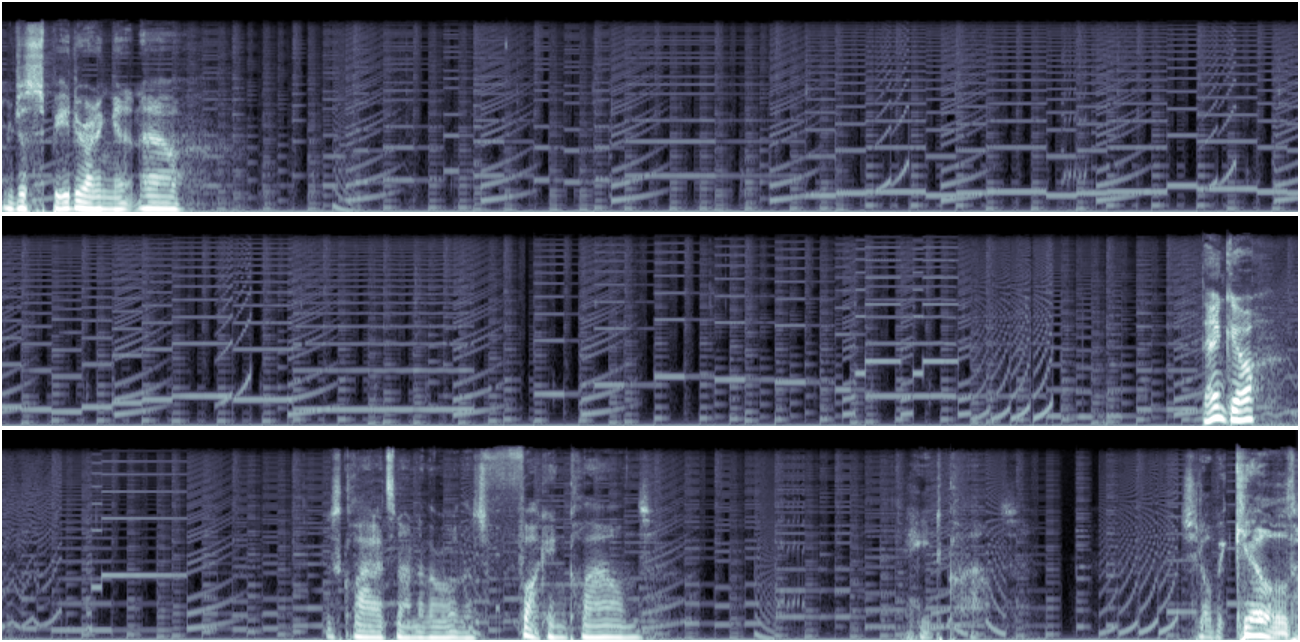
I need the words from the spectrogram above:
I'm just speedrunning it now. Thank you. Just glad it's not another one of those fucking clowns. Hate clowns. Should all be killed.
